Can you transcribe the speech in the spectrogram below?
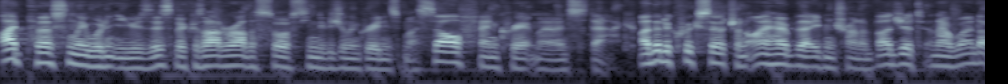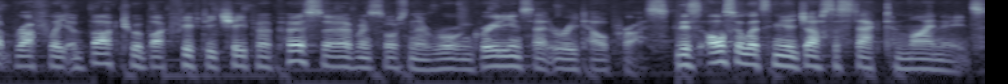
I personally wouldn't use this because I'd rather source the individual ingredients myself and create my own stack. I did a quick search on iHerb without even trying to budget, and I wound up roughly a buck to a buck 50 cheaper per serve when sourcing the raw ingredients at retail price. This also lets me adjust the stack to my needs.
